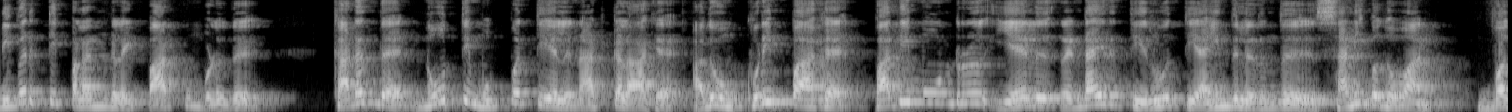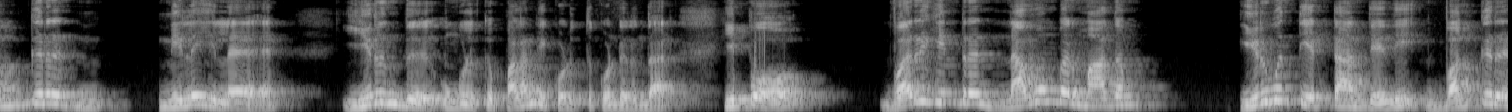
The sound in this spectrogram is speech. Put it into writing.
நிவர்த்தி பலன்களை பார்க்கும் பொழுது கடந்த நூற்றி முப்பத்தி ஏழு நாட்களாக அதுவும் குறிப்பாக பதிமூன்று ஏழு ரெண்டாயிரத்தி இருபத்தி ஐந்திலிருந்து சனி பகவான் வக்ர நிலையில் இருந்து உங்களுக்கு பலனை கொடுத்து கொண்டிருந்தார். இப்போ வருகின்ற நவம்பர் மாதம் இருபத்தி எட்டாம் தேதி வக்ர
